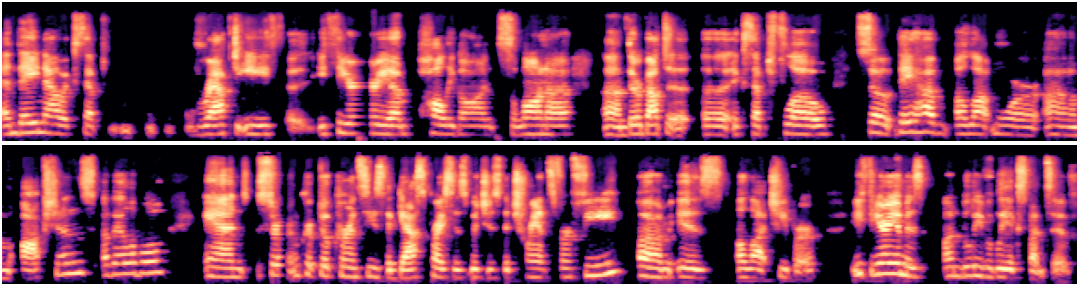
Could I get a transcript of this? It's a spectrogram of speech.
and they now accept wrapped ETH, uh, Ethereum, Polygon, Solana. Um, they're about to uh, accept Flow. So they have a lot more um, options available. And certain cryptocurrencies, the gas prices, which is the transfer fee, um, is a lot cheaper. Ethereum is unbelievably expensive.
